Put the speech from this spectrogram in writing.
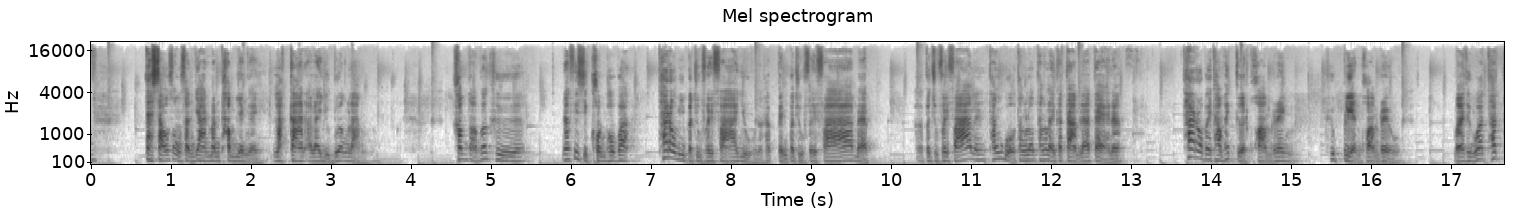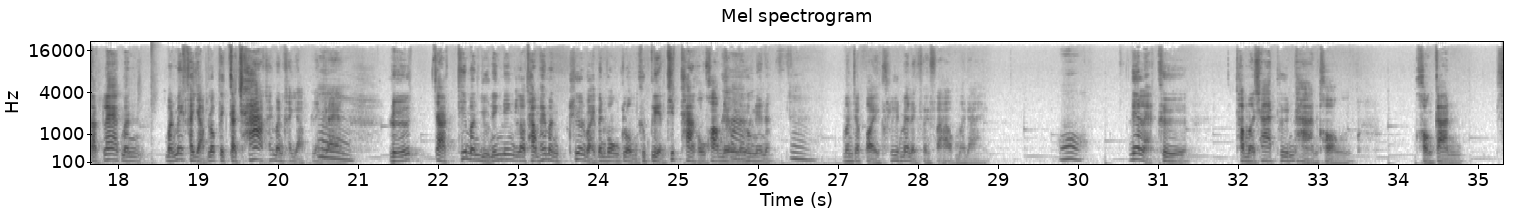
แต่เสาส่งสัญญาณมันทำยังไง หลักการอะไรอยู่เบื้องหลังคำตอบก็คือนักฟิสิกส์ค้นพบว่าถ้าเรามีประจุไฟฟ้าอยู่นะครับเป็นประจุไฟฟ้าแบบเอ่อประจุไฟฟ้าเลยทั้งบวกทั้งลบทั้งอะไรก็ตามแล้วแต่นะ ถ้าเราไปทำให้เกิดความเร่งคือเปลี่ยนความเร็ว หมายถึงว่าถ้าตักแรกมัน มันไม่ขยับเราไปกระชากให้มันขยับแรงอืมๆหรือจากที่มันอยู่นิ่งๆ เราทำให้มันเคลื่อนไหวเป็นวงกลม คือเปลี่ยนทิศทางของความเร็วค่ะอะไรพวกเนี้ยนะอืมมันจะปล่อยคลื่นแม่เหล็กไฟฟ้าออกมาได้โอ้เนี่ยแหละคือ ธรรมชาติพื้นฐานของของการ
